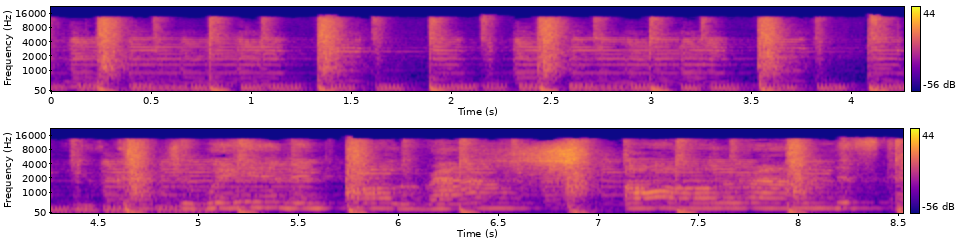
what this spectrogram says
You've got your women all around, all around this town.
